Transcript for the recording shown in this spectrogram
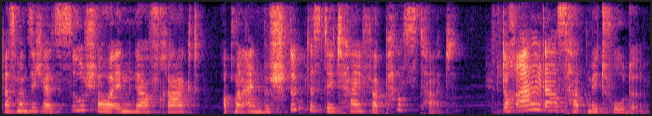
dass man sich als Zuschauerin gar fragt, ob man ein bestimmtes Detail verpasst hat. Doch all das hat Methode.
